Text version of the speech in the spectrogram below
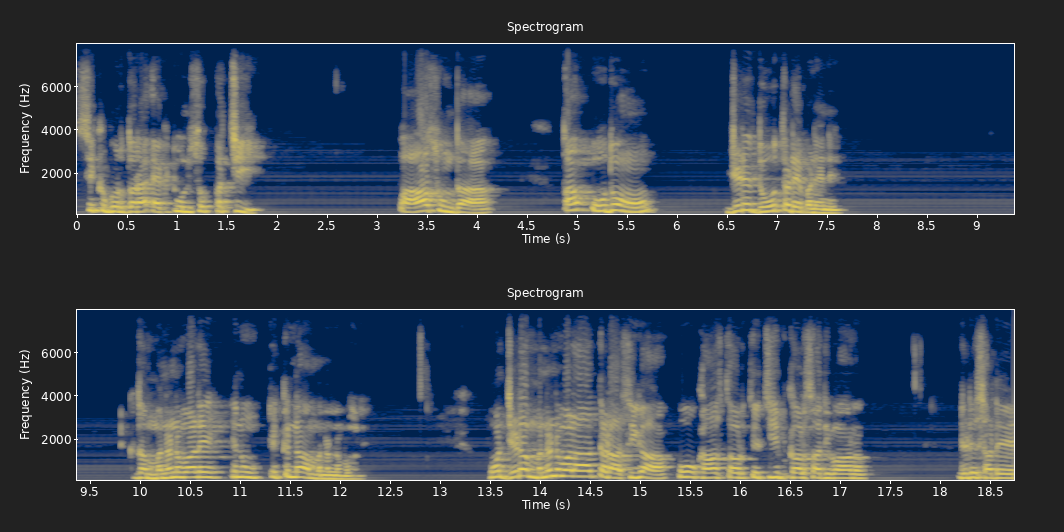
ਸਿੱਖ ਗੁਰਦੁਆਰਾ ਐਕਟ 1925 ਪਾਸ ਹੁੰਦਾ, ਤਾਂ ਉਦੋਂ ਜਿਹੜੇ ਦੋ ਧੜੇ ਬਣੇ ਨੇ, ਇੱਕ ਤਾਂ ਮੰਨਣ ਵਾਲੇ, ਇਹਨੂੰ ਇੱਕ ਨਾ ਮੰਨਣ ਵਾਲੇ। ਹੁਣ ਜਿਹੜਾ ਮੰਨਣ ਵਾਲਾ ਧੜਾ ਸੀਗਾ, ਉਹ ਖਾਸ ਤੌਰ ਤੇ ਚੀਫ ਖਾਲਸਾ ਦੀਵਾਨ ਜਿਹੜੇ ਸਾਡੇ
